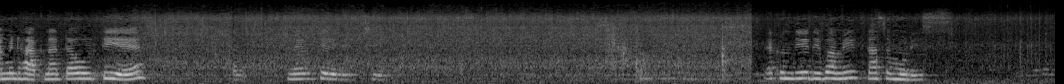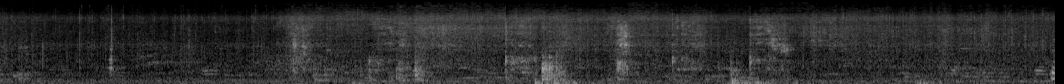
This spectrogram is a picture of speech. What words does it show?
আমি ঢাকনাটা উল্টিয়ে নেড়ে ছেড়ে দিচ্ছি। এখন দিয়ে দিব আমি কাঁচামরিচ। তো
